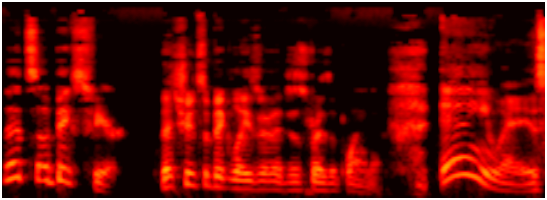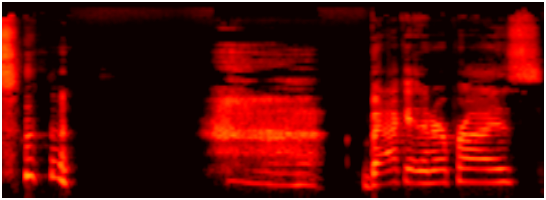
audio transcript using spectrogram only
That's a big sphere that shoots a big laser that destroys a planet. Anyways, back at Enterprise,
